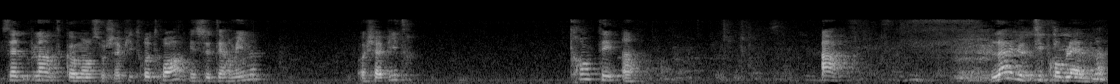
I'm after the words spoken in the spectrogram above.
cette plainte commence au chapitre 3 et se termine au chapitre 31. Ah, là le petit problème.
